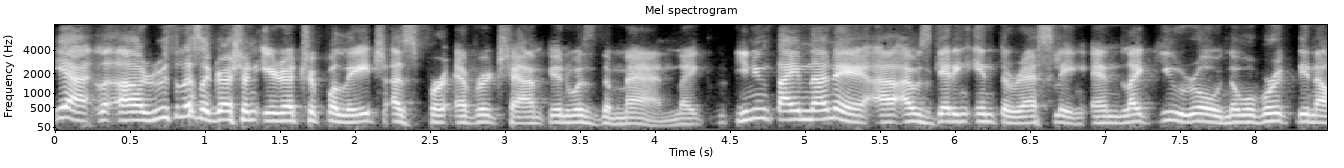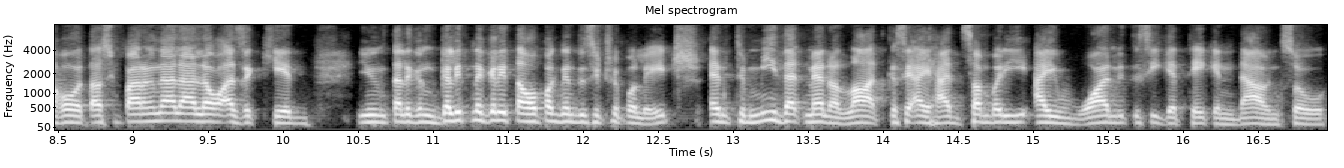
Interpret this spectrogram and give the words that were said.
yeah, uh, ruthless aggression era Triple H as forever champion was the man. Like, yun yung time na eh, I, I was getting into wrestling. And like you, Ro, no-work din ako. Tapos parang naalala ko as a kid, yung talagang galit na galit ako pag nandun si Triple H. And to me, that meant a lot kasi I had somebody I wanted to see get taken down. So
